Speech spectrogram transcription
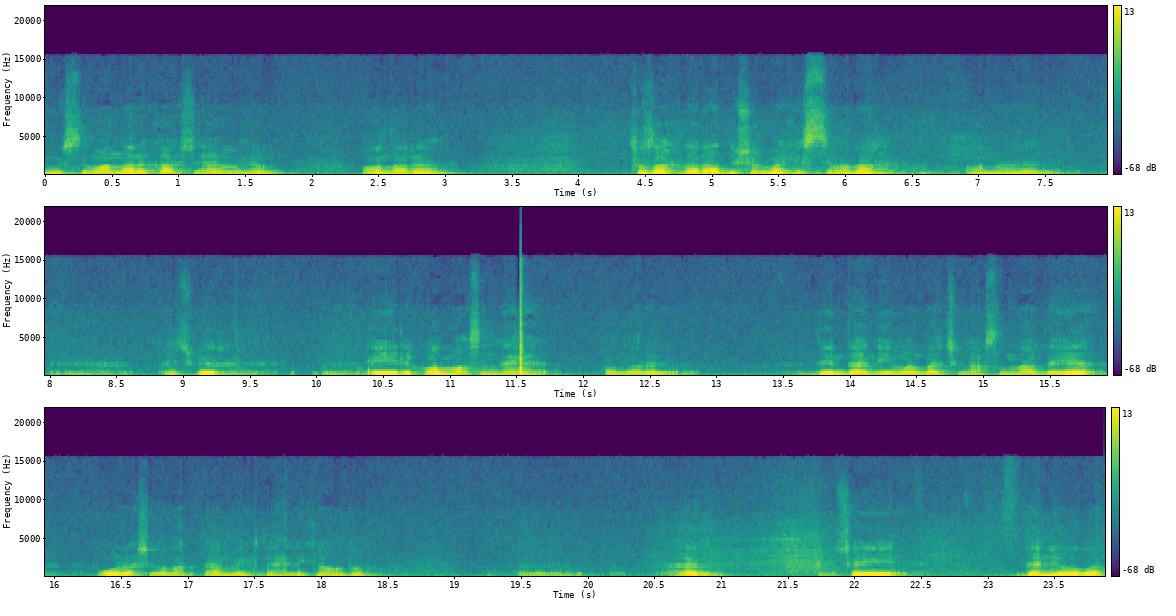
Müslümanlara karşı en mühim. Onları tuzaklara düşürmek istiyorlar. Onların e, hiçbir eğilik olmasın diye onları dinden, imandan çıkarsınlar diye uğraşıyorlar. En büyük tehlike odur. Her şeyi deniyorlar.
